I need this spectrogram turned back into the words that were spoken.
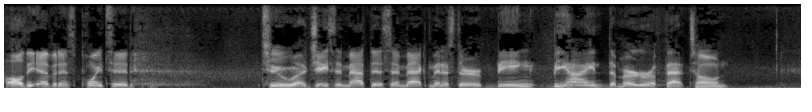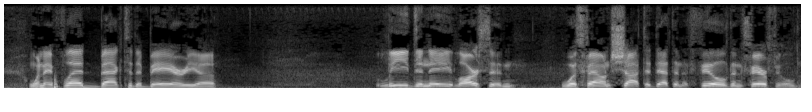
all the evidence pointed to uh, Jason Mathis and Mac Minister being behind the murder of Fat Tone. When they fled back to the Bay Area, Lee Danae Larson was found shot to death in a field in Fairfield.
